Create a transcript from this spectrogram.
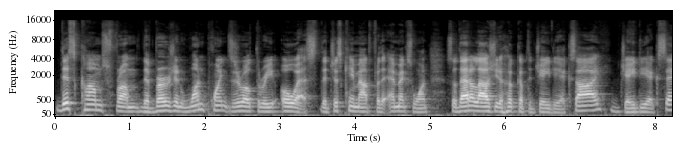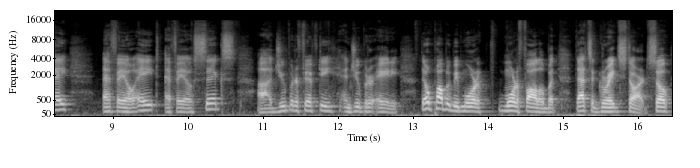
this comes from the version 1.03 OS that just came out for the MX1. So that allows you to hook up the JDXI, JDXA, FA08, FA06, uh, Jupiter 50, and Jupiter 80. There'll probably be more, more to follow, but that's a great start. So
